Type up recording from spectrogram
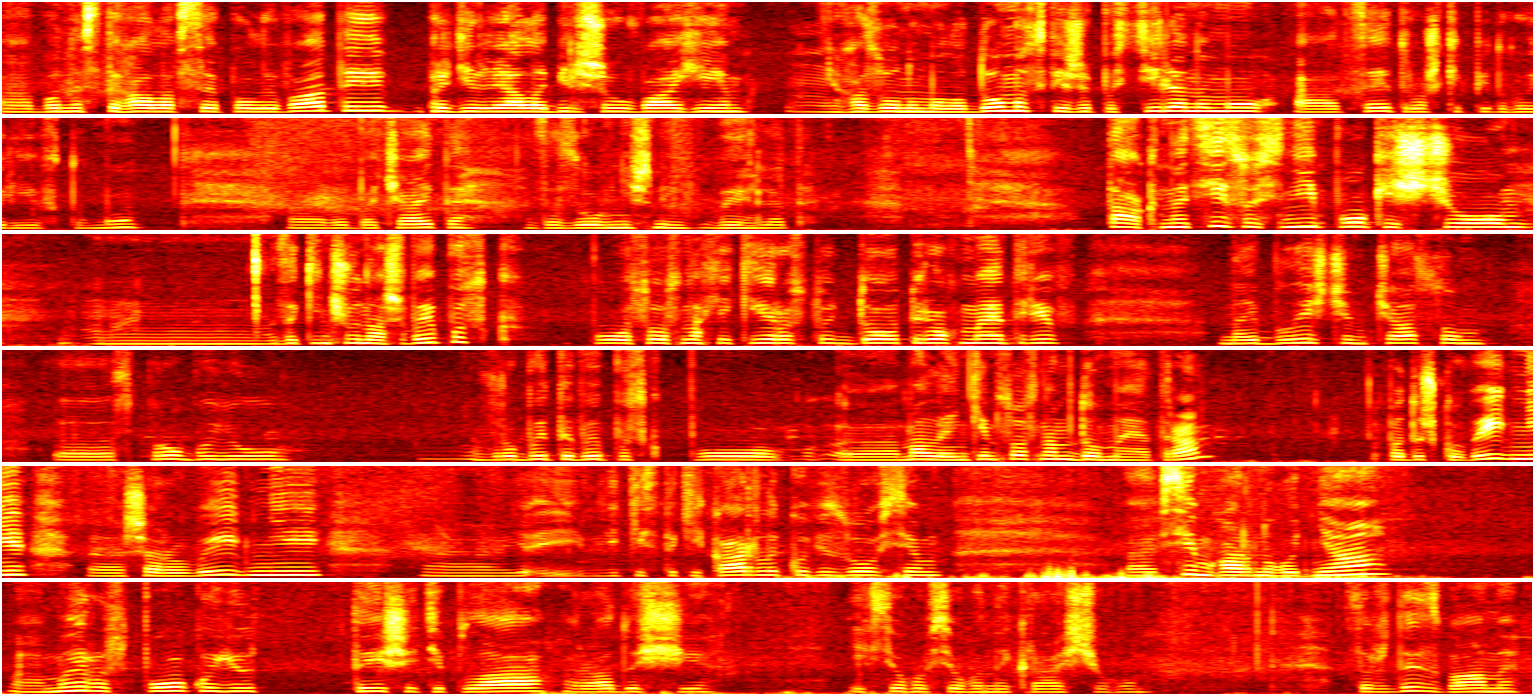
е, бо не встигала все поливати. Приділяла більше уваги газону молодому, свіжепостіляному, а цей трошки підгорів. Тому е, вибачайте за зовнішній вигляд. Так, на цій сосні поки що закінчу наш випуск по соснах, які ростуть до 3 метрів. Найближчим часом е, спробую зробити випуск по е, маленьким соснам до метра. Подушковидні, е, шаровидні, е, якісь такі карликові зовсім. Всім гарного дня, миру, спокою, тиші, тепла, радощі і всього-всього найкращого. Завжди з вами.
